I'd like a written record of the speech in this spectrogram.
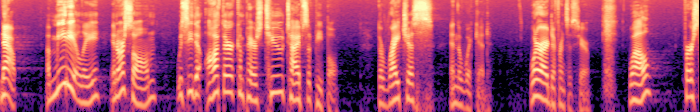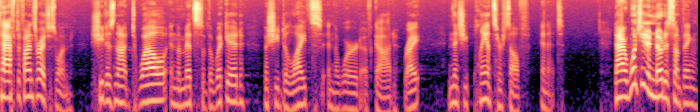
Now, immediately in our psalm, we see the author compares two types of people the righteous and the wicked. What are our differences here? Well, first half defines the righteous one. She does not dwell in the midst of the wicked, but she delights in the word of God, right? And then she plants herself in it. Now, I want you to notice something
